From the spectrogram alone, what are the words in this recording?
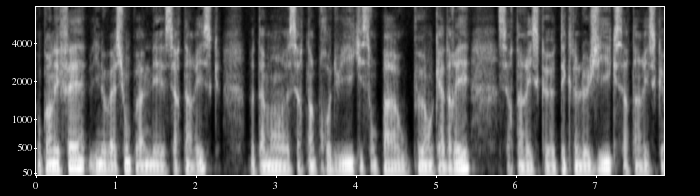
Donc en effet, l'innovation peut amener certains risques, notamment euh, certains produits qui sont pas ou peu encadrés, certains risques technologiques, certains risques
